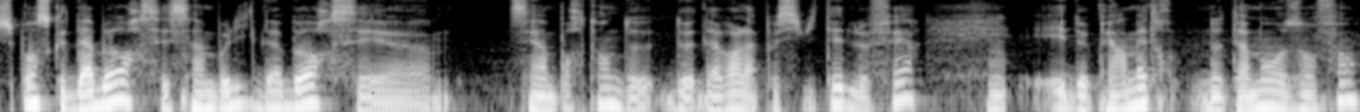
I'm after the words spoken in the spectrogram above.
Je pense que d'abord c'est symbolique, d'abord c'est euh, important d'avoir la possibilité de le faire Mhm. et de permettre notamment aux enfants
